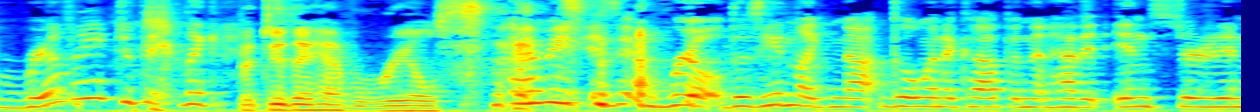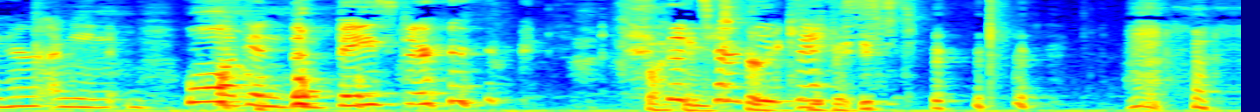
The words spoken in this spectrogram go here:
really? Do they like? But do they have real sex? I mean, is it real? Does he like not go in a cup and then have it inserted in her? I mean, Whoa. fucking the baster. fucking turkey turkey, base. baster.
